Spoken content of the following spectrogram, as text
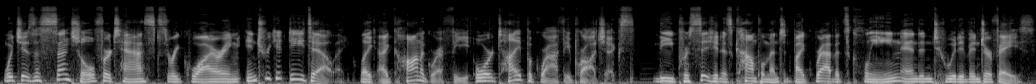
which is essential for tasks requiring intricate detailing, like iconography or typography projects. The precision is complemented by Gravit's clean and intuitive interface,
